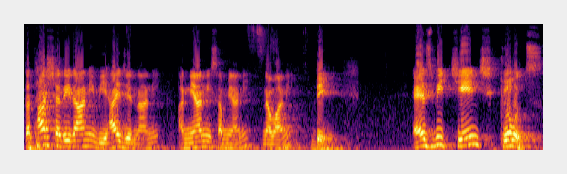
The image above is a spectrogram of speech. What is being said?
tatha sharirani vihai jinnani anyani samyani navani dehi. As we change clothes,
